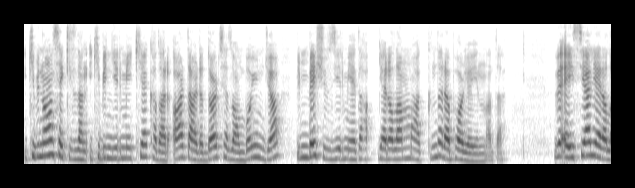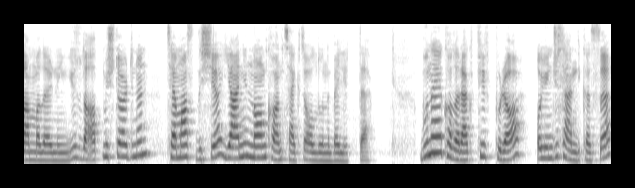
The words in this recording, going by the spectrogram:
2018'den 2022'ye kadar ard arda 4 sezon boyunca 1527 yaralanma hakkında rapor yayınladı. Ve ACL yaralanmalarının %64'ünün temas dışı yani non-contact olduğunu belirtti. Buna ek olarak FIFPro, oyuncu sendikası,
